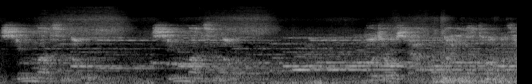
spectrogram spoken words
新松戸新松戸ご乗車ありがとうございます。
